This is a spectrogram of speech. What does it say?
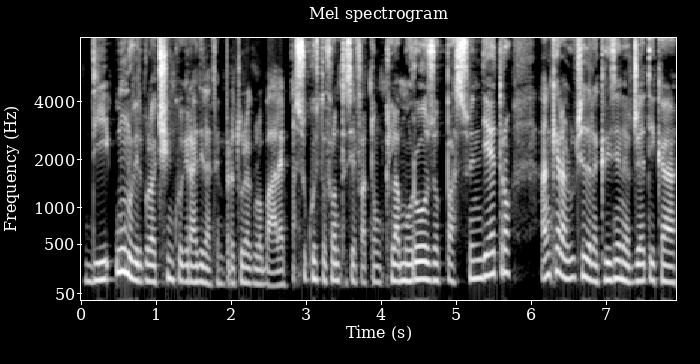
di 1,5 gradi la temperatura globale. Su questo fronte si è fatto un clamoroso passo indietro, anche alla luce della crisi energetica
